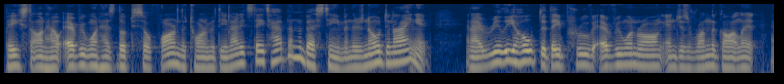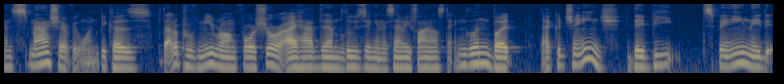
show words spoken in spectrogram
based on how everyone has looked so far in the tournament, the United States have been the best team, and there's no denying it. And I really hope that they prove everyone wrong and just run the gauntlet and smash everyone because that'll prove me wrong for sure. I have them losing in the semifinals to England, but that could change. They beat Spain. They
